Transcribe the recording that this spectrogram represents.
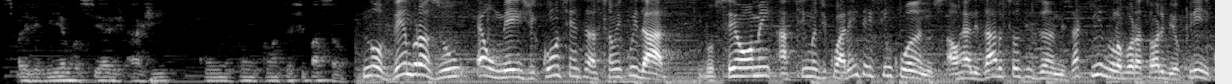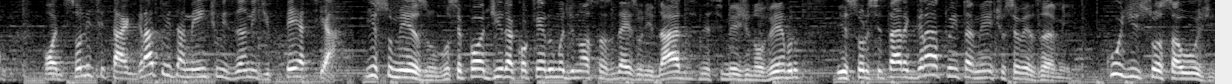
se prevenir é você agir com, com, com, antecipação. Novembro Azul é um mês de conscientização e cuidado. E você, homem, acima de 45 anos, ao realizar os seus exames aqui no Laboratório Bioclínico, pode solicitar gratuitamente o exame de PSA. Isso mesmo, você pode ir a qualquer uma de nossas 10 unidades nesse mês de novembro e solicitar gratuitamente o seu exame. Cuide de sua saúde,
